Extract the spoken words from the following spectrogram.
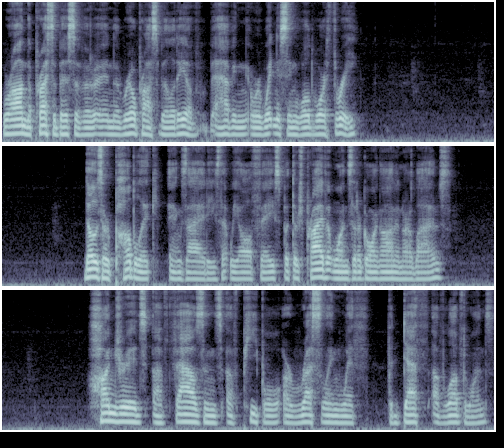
We're on the precipice of a, and the real possibility of having or witnessing World War III. Those are public anxieties that we all face, but there's private ones that are going on in our lives. Hundreds of thousands of people are wrestling with the death of loved ones.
